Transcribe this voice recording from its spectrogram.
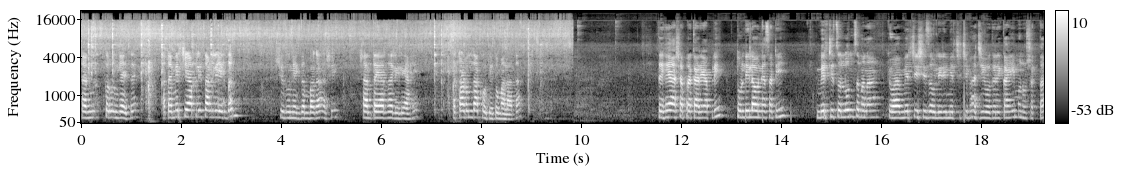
छान मिक्स करून घ्यायचं आहे आता मिरची आपली चांगली एकदम शिजून एकदम बघा अशी छान तयार झालेली आहे. तर काढून दाखवते तुम्हाला आता. तर हे अशा प्रकारे आपली तोंडी लावण्यासाठी मिरचीचं लोणचं म्हणा किंवा मिरची शिजवलेली मिरचीची भाजी वगैरे काही म्हणू शकता.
